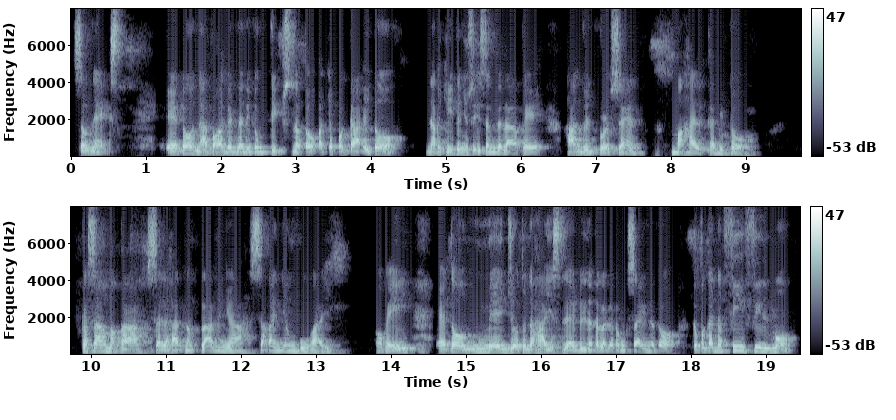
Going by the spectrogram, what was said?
So, next. Ito, napakaganda nitong tips na to. At kapag ka ito, nakikita nyo sa isang lalaki, 100% mahal ka nito. Kasama ka sa lahat ng plano niya sa kanyang buhay. Okay? Ito, medyo to the highest level na talaga tong sign na to. Kapag ka na-feel mo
